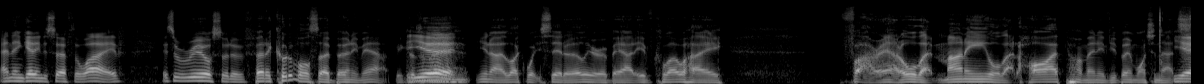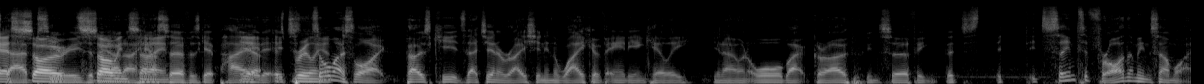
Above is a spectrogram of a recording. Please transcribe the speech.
and then getting to surf the wave. It's a real sort of But it could have also burnt him out because, Yeah. I mean, you know, like what you said earlier about if Kolohe far out, all that money, all that hype. I mean, if you've been watching that Yeah, Stab so- series so about uh, how surfers get paid, Yeah, it's, it's it's almost like those kids, that generation in the wake of Andy and Kelly, you know, and all that growth in surfing. That's it. It seemed to fry them in some way.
